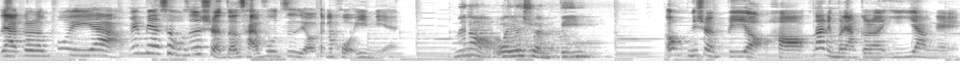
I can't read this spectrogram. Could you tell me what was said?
两个人不一样，面面是不是选择财富自由但活一年？没有，我也选 B。哦，你选 B 哦，好，那你们两个人一样哎，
